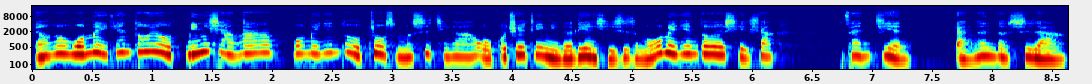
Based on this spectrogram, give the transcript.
比方说，我每天都有冥想啊，我每天都有做什么事情啊，我不确定你的练习是什么，我每天都有写下三件感恩的事啊，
